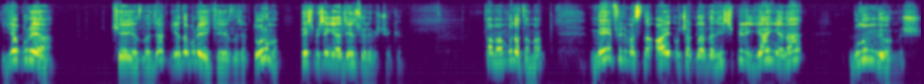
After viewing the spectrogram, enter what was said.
Ya buraya K yazılacak ya da buraya K yazılacak. Doğru mu? Peş peşe geleceğini söylemiş çünkü. Tamam bu da tamam. M firmasına ait uçaklardan hiçbiri yan yana bulunmuyormuş.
